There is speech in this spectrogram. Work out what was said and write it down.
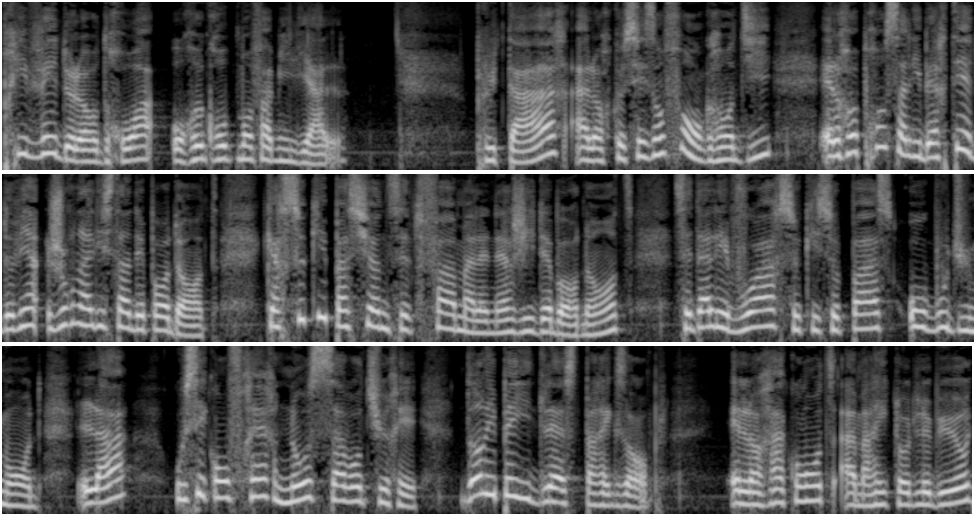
privés de leur droit au regroupement familial. Plus tard, alors que ses enfants ont grandi, elle reprend sa liberté et devient journaliste indépendante. Car ce qui passionne cette femme à l'énergie débordante, c'est d'aller voir ce qui se passe au bout du monde, là où ses confrères n'osent s'aventurer, dans les pays de l'Est par exemple. Elle leur raconte à Marie-Claude Leburg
